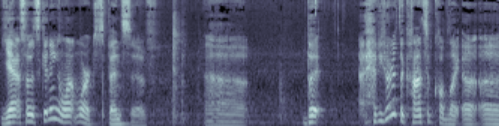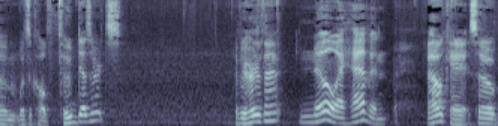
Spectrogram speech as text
Yeah, so it's getting a lot more expensive. Uh, but have you heard of the concept called like uh, um, what's it called? Food deserts. Have you heard of that? No, I haven't. Okay, so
